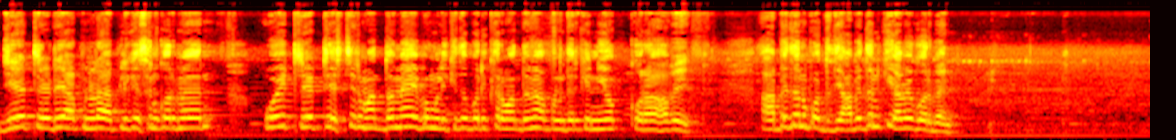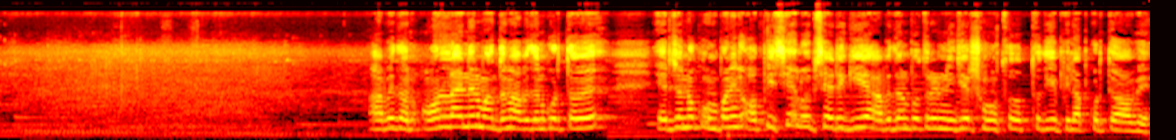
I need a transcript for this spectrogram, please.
যে ট্রেডে আপনারা অ্যাপ্লিকেশন করবেন, ওই ট্রেড টেস্টের মাধ্যমে এবং লিখিত পরীক্ষার মাধ্যমে আপনাদেরকে নিয়োগ করা হবে। আবেদন পদ্ধতি, আবেদন কীভাবে করবেন? আবেদন অনলাইনের মাধ্যমে আবেদন করতে হবে। এর জন্য কোম্পানির অফিসিয়াল ওয়েবসাইটে গিয়ে আবেদনপত্রের নিজের সমস্ত তথ্য দিয়ে ফিল করতে হবে।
